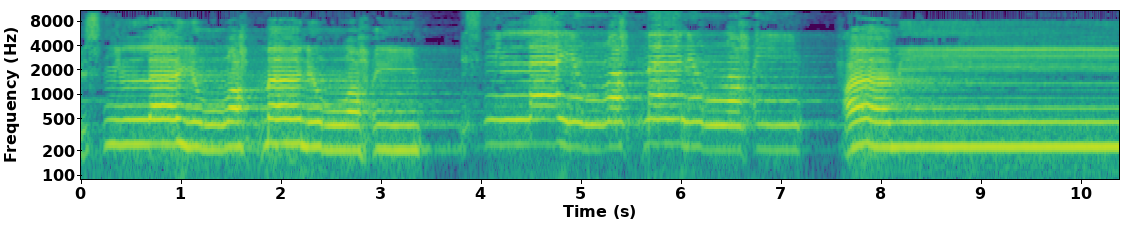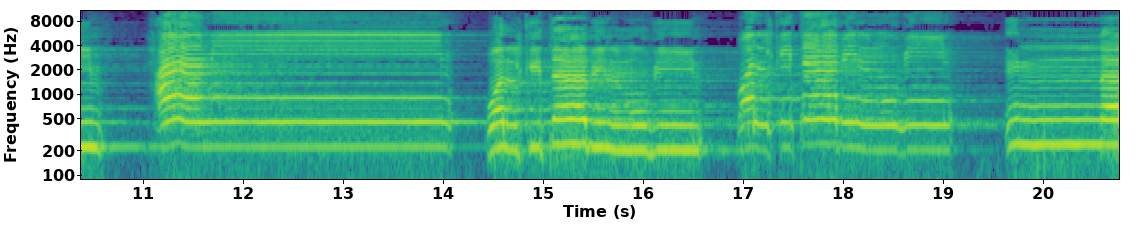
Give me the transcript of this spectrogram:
بسم الله الرحمن الرحيم. بسم الله الرحمن الرحيم حميم. حميم. والكتاب المبين. والكتاب المبين. إنا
